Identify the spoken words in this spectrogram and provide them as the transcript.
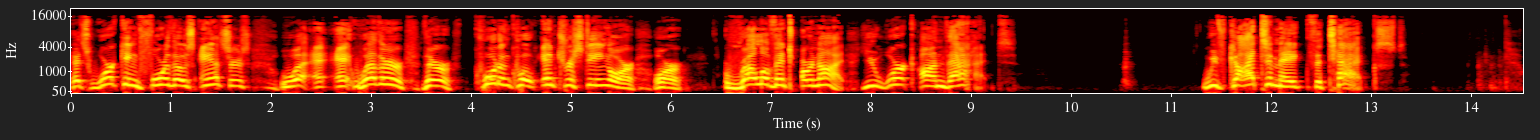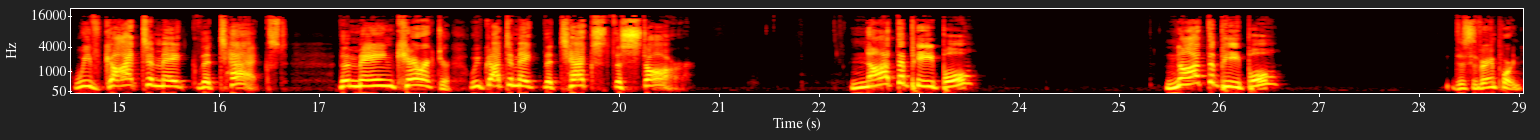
It's working for those answers, eh, eh, whether they're quote unquote interesting or, or relevant or not. You work on that. We've got to make the text. We've got to make the text the main character. We've got to make the text the star not the people, not the people. This is very important.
